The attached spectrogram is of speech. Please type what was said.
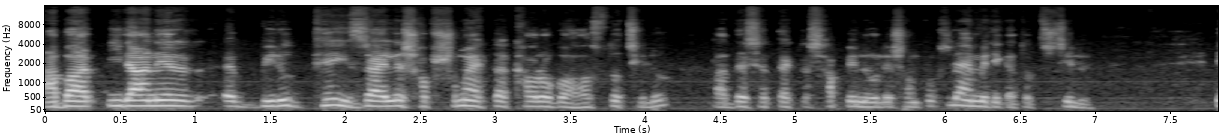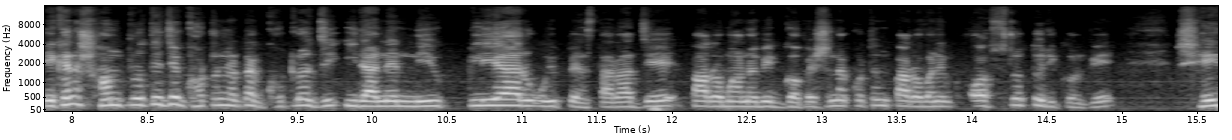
আবার ইরানের বিরুদ্ধে ইসরায়েলের সবসময় একটা খাওয়ারগ হস্ত ছিল। তাদের সাথে একটা সাপে নলে সম্পর্ক ছিল, আমেরিকা তো ছিল এখানে সম্প্রতি যে ঘটনাটা ঘটলো যে ইরানের নিউক্লিয়ার উইপেন্স তারা যে পারমাণবিক গবেষণা করতেন পারমাণবিক অস্ত্র তৈরি করবে, সেই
